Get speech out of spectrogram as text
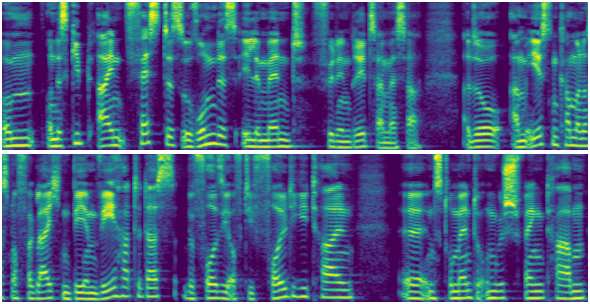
Um, und es gibt ein festes, rundes Element für den Drehzahlmesser. Also am ehesten kann man das noch vergleichen. BMW hatte das, bevor sie auf die volldigitalen äh, Instrumente umgeschwenkt haben.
